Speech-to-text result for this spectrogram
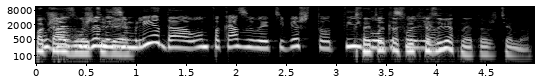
уже, уже на тебе- земле, да, он показывает тебе, что ты Кстати, это благословен. ветхозаветная тоже тема.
